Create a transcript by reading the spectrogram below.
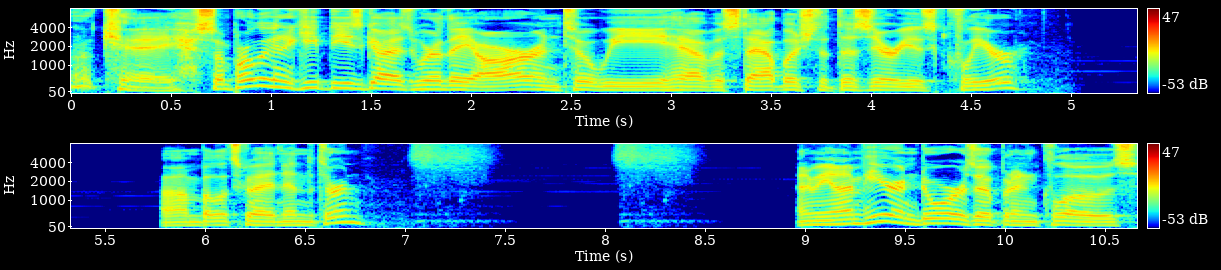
Okay, so I'm probably going to keep these guys where they are until we have established that this area is clear. Um, but let's go ahead and end the turn. I mean, I'm hearing doors open and close.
